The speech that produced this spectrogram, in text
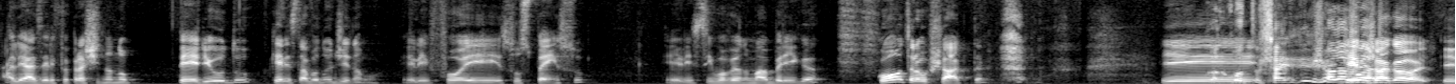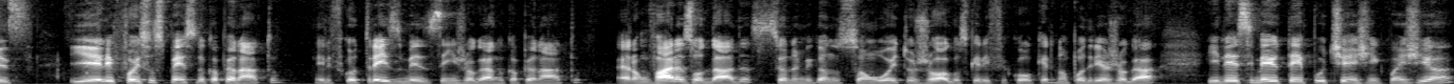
Aliás, ele foi para a China no período que ele estava no Dinamo. Ele foi suspenso, ele se envolveu numa briga contra o Shakhtar. E... Contra o Shakhtar que ele joga que agora. ele joga hoje, isso. E ele foi suspenso do campeonato. Ele ficou três meses sem jogar no campeonato. Eram várias rodadas, se eu não me engano, são oito jogos que ele ficou, que ele não poderia jogar. E nesse meio tempo, o Tianjin Quanjian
